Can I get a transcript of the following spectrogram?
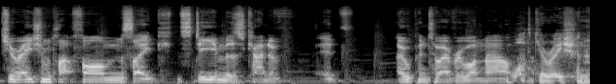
curation platforms like Steam is kind of it's open to everyone now. What curation?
